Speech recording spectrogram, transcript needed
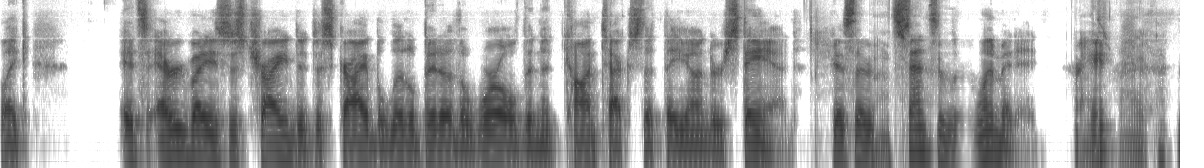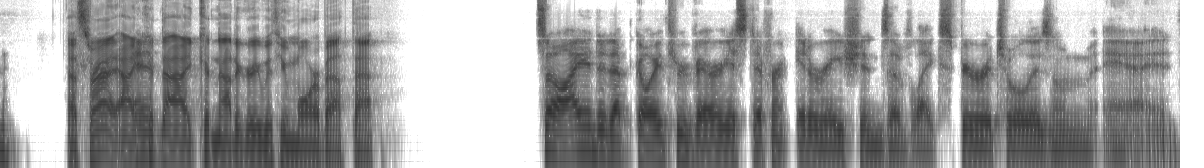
Like it's everybody's just trying to describe a little bit of the world in a context that they understand because their That's- senses are limited, right? That's right. That's right. I And- could I could not agree with you more about that. So I ended up going through various different iterations of like spiritualism and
